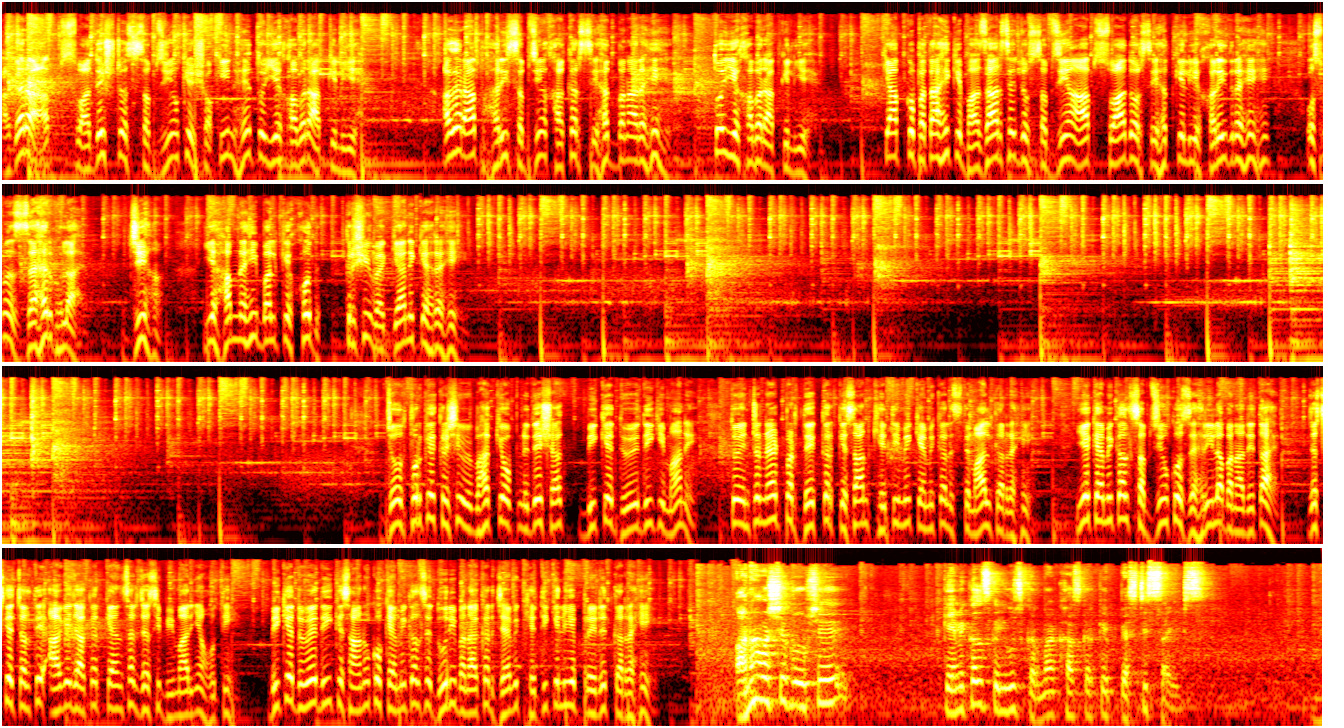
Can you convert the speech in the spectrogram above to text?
अगर आप स्वादिष्ट सब्जियों के शौकीन हैं तो ये खबर आपके लिए है। अगर आप हरी सब्ज़ियाँ खाकर सेहत बना रहे हैं तो ये खबर आपके लिए है। क्या आपको पता है कि बाज़ार से जो सब्ज़ियाँ आप स्वाद और सेहत के लिए खरीद रहे हैं, उसमें जहर घुला है? जी हाँ ये हम नहीं, बल्कि खुद कृषि वैज्ञानिक कह रहे हैं। जोधपुर के कृषि विभाग के उप निदेशक बीके द्विवेदी की माने तो इंटरनेट पर देखकर किसान खेती में केमिकल इस्तेमाल कर रहे हैं। ये केमिकल सब्जियों को जहरीला बना देता है, जिसके चलते आगे जाकर कैंसर जैसी बीमारियाँ होती हैं। बीके द्विवेदी किसानों को केमिकल से दूरी बनाकर जैविक खेती के लिए प्रेरित कर रहे हैं। अनावश्यक रूप से केमिकल्स का यूज़ करना खास करके पेस्टिसाइड्स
